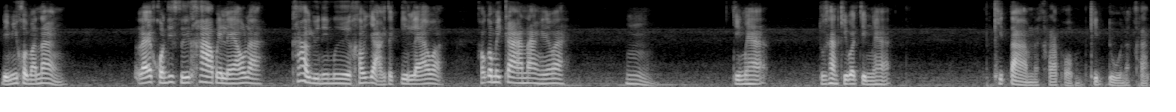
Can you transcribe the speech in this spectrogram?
เดี๋ยวมีคนมานั่ง และคนที่ซื้อข้าวไปแล้วล่ะ ข้าวอยู่ในมือเขาอยากจะกินแล้วอะเขาก็ไม่กล้านั่งใช่ไหมอืม จริงไหมฮะ ทุกท่านคิดว่าจริงไหมฮะ คิดตามนะครับผมคิดดูนะครับ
